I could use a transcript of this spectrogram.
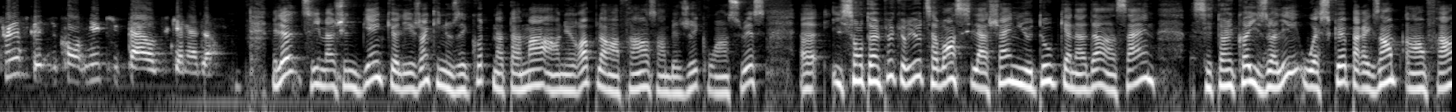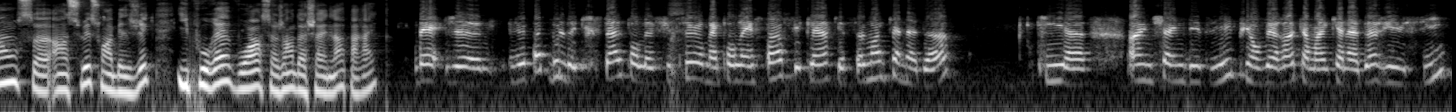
plus que du contenu qui parle du Canada. Mais là, tu imagines bien que les gens qui nous écoutent, notamment en Europe, là, en France, en Belgique ou en Suisse, euh, ils sont un peu curieux de savoir si la chaîne YouTube Canada en scène, c'est un cas isolé ou est-ce que, par exemple, en France, euh, en Suisse ou en Belgique, ils pourraient voir ce genre de chaîne-là apparaître? Ben, je n'ai pas de boule de cristal pour le futur, mais pour l'instant, c'est clair que seulement le Canada qui euh, a une chaîne dédiée, puis on verra comment le Canada réussit.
